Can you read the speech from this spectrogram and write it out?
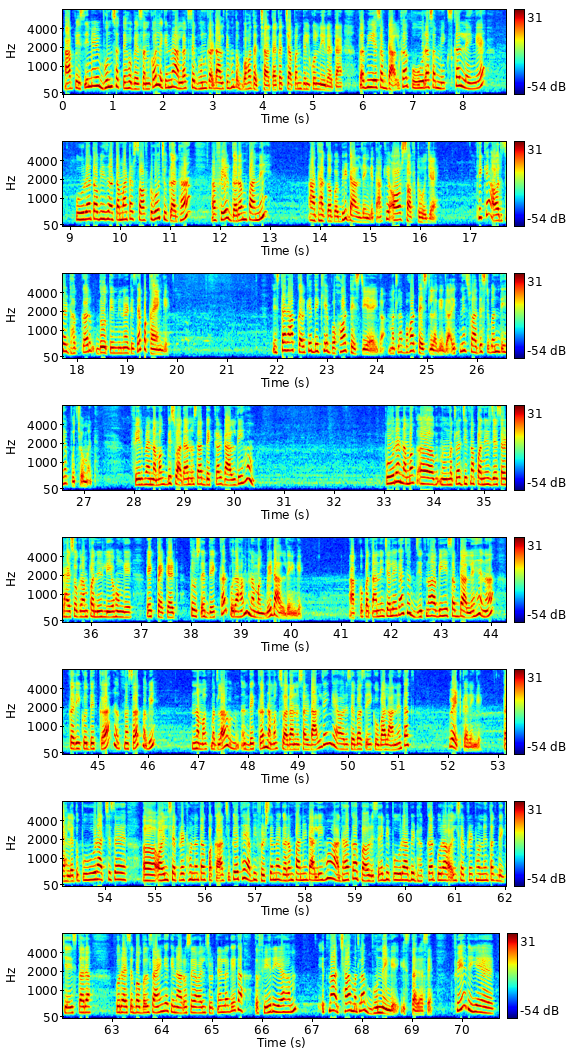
आप इसी में भी भून सकते हो बेसन को, लेकिन मैं अलग से भून कर डालती हूँ तो बहुत अच्छा आता है, कच्चापन बिल्कुल नहीं रहता है। तो अभी ये सब डालकर पूरा सब मिक्स कर लेंगे। पूरा तो अभी टमाटर सॉफ्ट हो चुका था, और फिर गर्म पानी आधा कप अभी डाल देंगे ताकि और सॉफ्ट हो जाए। ठीक है? और इसे ढककर दो तीन मिनट इसे पकाएँगे। इस तरह आप करके देखिए बहुत टेस्टी आएगा। मतलब बहुत टेस्ट लगेगा। इतनी स्वादिष्ट बनती है पूछो मत। फिर मैं नमक भी स्वादानुसार देखकर डाल दी हूँ। पूरा नमक आ, मतलब जितना पनीर जैसे ढाई सौ ग्राम पनीर लिए होंगे एक पैकेट तो उसे देखकर पूरा हम नमक भी डाल देंगे। आपको पता नहीं चलेगा जो जितना अभी सब डाले हैं ना करी को देखकर उतना सब अभी नमक मतलब देखकर नमक स्वादानुसार डाल देंगे और इसे बस एक उबाल आने तक वेट करेंगे। पहले तो पूरा अच्छे से ऑयल सेपरेट होने तक पका चुके थे, अभी फिर से मैं गर्म पानी डाली हूँ, आधा कप और इसे भी पूरा, अभी ढककर पूरा ऑयल सेपरेट होने तक देखिए, इस तरह पूरा ऐसे बबल्स आएँगे, किनारों से ऑयल छूटने लगेगा तो फिर ये हम इतना अच्छा मतलब भुनेंगे इस तरह से। फिर ये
